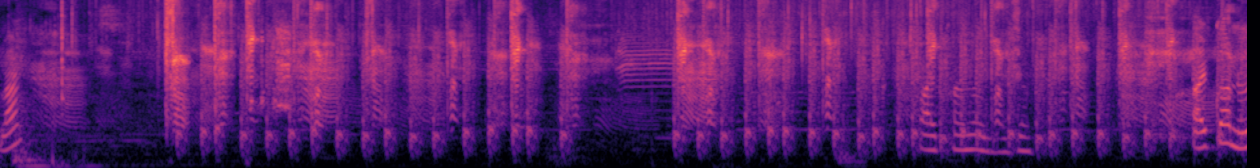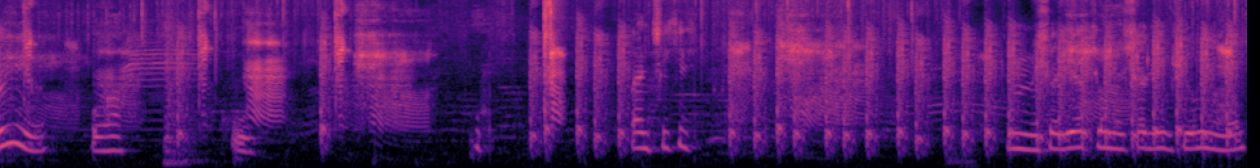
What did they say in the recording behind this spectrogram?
Lan. Alpkan'ı öldüreceğim. Alpkan ölmüyor. Oha. Oh. Ben çekil. Hmm, meşale yatıyorum. Meşale bir şey olmuyor lan.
